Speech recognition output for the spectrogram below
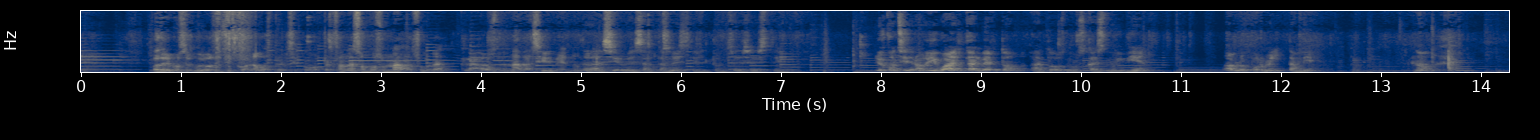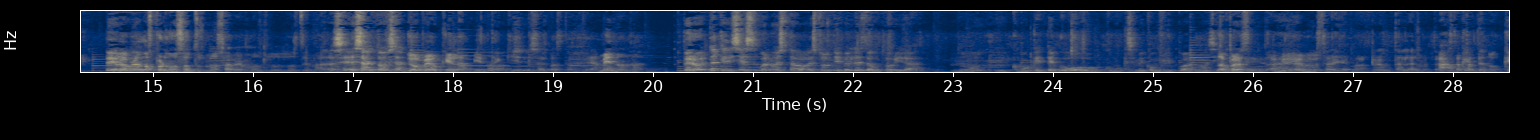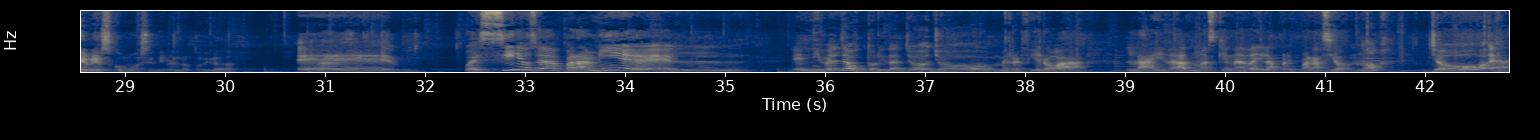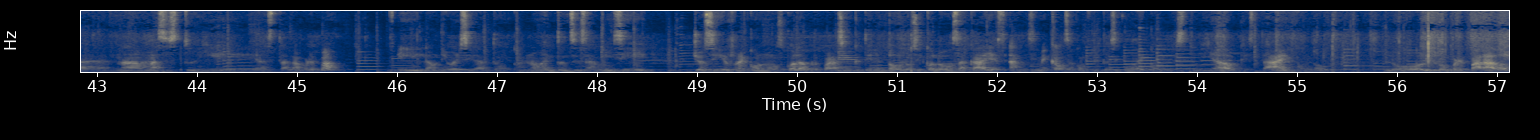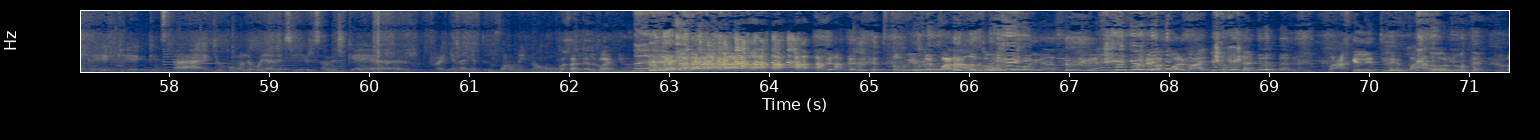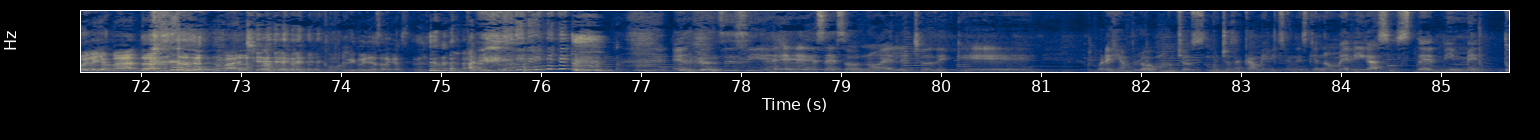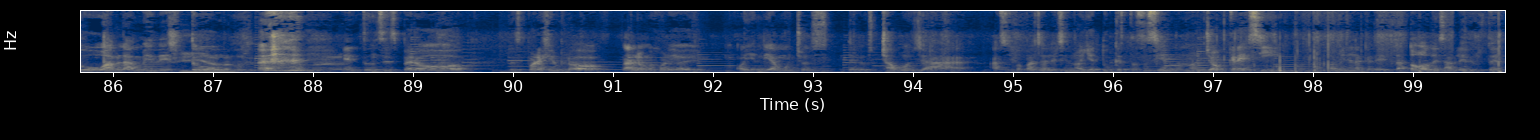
Podríamos ser muy buenos psicólogos, pero si como personas somos una basura, Claro, pues nada sirve, ¿no? nada sirve exactamente. Entonces, este... Yo considero igual que Alberto, a todos nos caes muy bien. Hablo por mí también, ¿no? Pero hablamos por nosotros, no sabemos los, los demás. ¿no? Exacto, exacto. Yo veo que el ambiente No, aquí sí, es bastante ameno, ¿no? Pero ahorita que dices, bueno, esto- estos niveles de autoridad, ¿no? Como que tengo, como que se me conflictúa, ¿no? Así No, pero que, a mí ah, me gustaría llamar, preguntarle al Alma Ah, esta ok. parte, ¿no? ¿Qué ves como ese nivel de autoridad? Eh, pues sí, o sea, para mí el, el nivel de autoridad yo, yo me refiero a la edad más que nada y la preparación, ¿no? Yo eh, nada más estudié hasta la prepa y la universidad trunca, ¿no? Entonces a mí sí, yo sí reconozco la preparación que tienen todos los psicólogos acá y a mí sí me causa conflicto así como de con lo estudiado que está y con lo lo, lo preparado que, que- que está, yo como le voy a decir, ¿sabes qué? Rellena bien tu informe, ¿no? O- Bájale al baño. Estoy muy preparado, ¿cómo le digo? Oiga, oiga, no le bajó al baño. Bájele, tire paro, ¿no? Oiga, ya me anda. No manches. ¿Cómo digo? Ya del baño, entrar. Entonces sí, es eso, ¿no? El hecho de que, por ejemplo, muchos, muchos acá me dicen, es que no me digas usted, dime tú, háblame de Sí, tú. háblanos de. Entonces, pero, pues por ejemplo, a lo mejor hoy, hoy en día muchos de los chavos ya a sus papás ya le dicen, oye, ¿tú qué estás haciendo? ¿no? Yo crecí con una familia en la que le- a todos les hablé de usted.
